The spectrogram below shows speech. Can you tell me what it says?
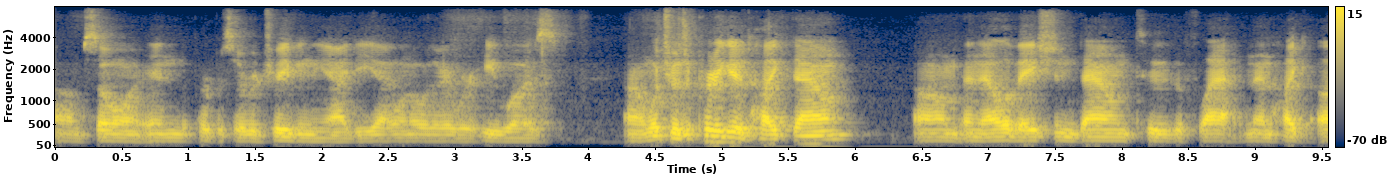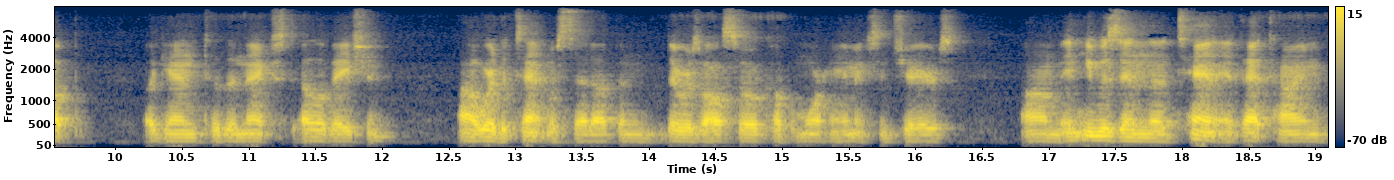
Um, so, in the purpose of retrieving the ID, I went over there where he was, um, which was a pretty good hike down, um, an elevation down to the flat, and then hike up again to the next elevation uh, where the tent was set up, and there was also a couple more hammocks and chairs. Um, and he was in the tent at that time.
